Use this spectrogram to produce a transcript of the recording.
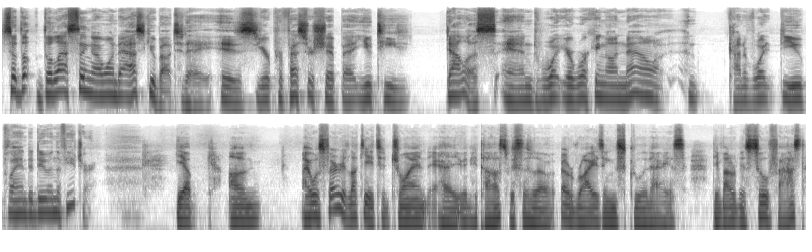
So the the last thing I wanted to ask you about today is your professorship at UT Dallas and what you're working on now, and kind of what do you plan to do in the future? Yep. Um, I was very lucky to join uh, Dallas, which is a, a, rising school that is developing so fast.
